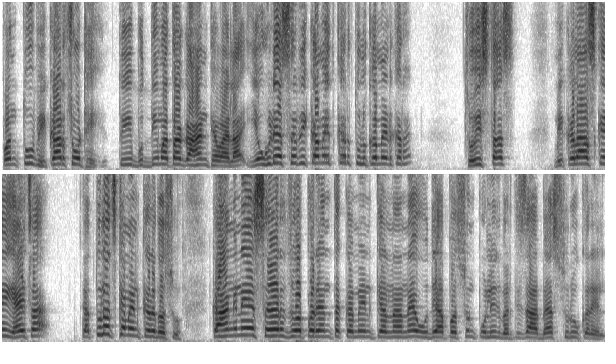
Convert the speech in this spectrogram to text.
पण तू भिकार चोट आहे. तू बुद्धिमत्ता गहाण ठेवायला एवढे सर रिकामेत कर तुला कमेंट करा चोवीस तास? मी क्लास काही घ्यायचा? का तुलाच कमेंट करत बसू? कांगणे सर जोपर्यंत कमेंट करणार नाही उद्यापासून पोलीस भरतीचा अभ्यास सुरू करेल.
